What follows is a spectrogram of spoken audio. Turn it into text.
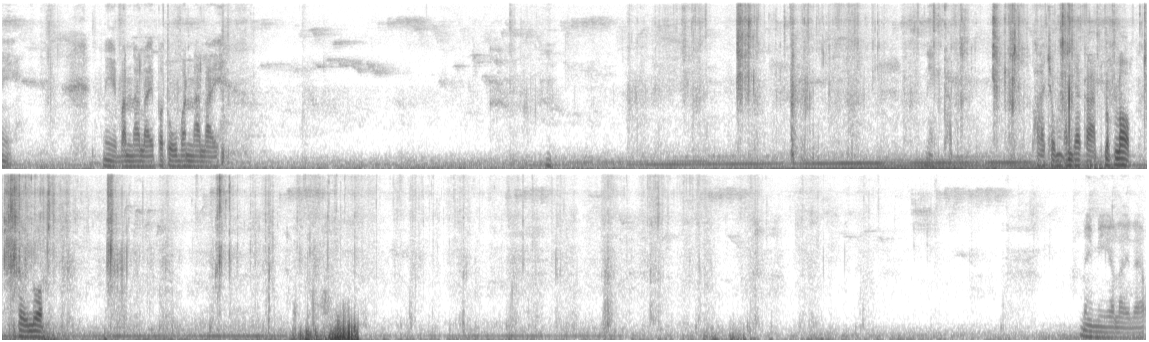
นี่ นี่บรรณาลัยประตูบรรณาลัยนี่ครับพาชมบรรยากาศรอบๆโดยรวม ไม่มีอะไรแล้ว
